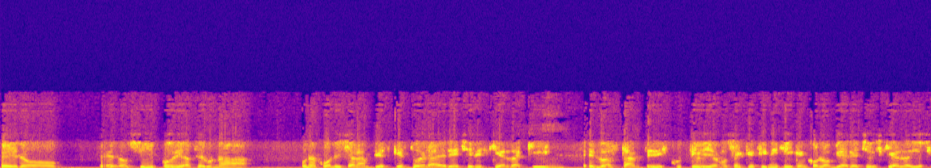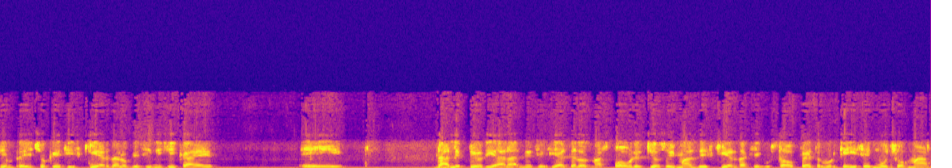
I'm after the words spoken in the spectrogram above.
Pero, pero sí podría ser una una coalición amplia. Es que esto de la derecha y la izquierda aquí es bastante discutible. Yo no sé qué significa en Colombia derecha o izquierda. Yo siempre he dicho que si izquierda lo que significa es eh, darle prioridad a las necesidades de los más pobres. Yo soy más de izquierda que Gustavo Petro, porque hice mucho más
